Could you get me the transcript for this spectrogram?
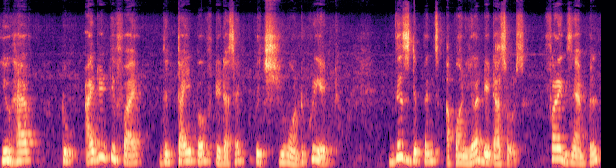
you have to identify the type of data set which you want to create. This depends upon your data source. For example,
